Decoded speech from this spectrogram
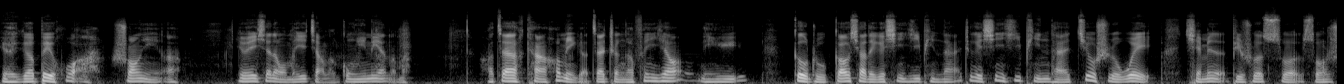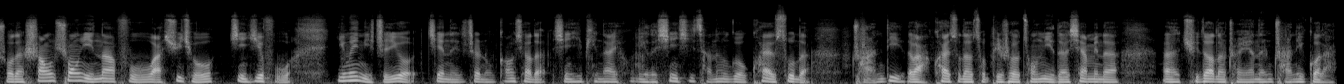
有一个备货啊，双赢啊。因为现在我们也讲了供应链了嘛。好，再看后面一个，在整个分销领域。构筑高效的一个信息平台，这个信息平台就是为前面比如说所所说的双双赢啊服务啊需求信息服务，因为你只有建立这种高效的信息平台以后，你的信息才能够快速的传递，对吧？快速的从比如说从你的下面的呃渠道的船员能传递过来，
